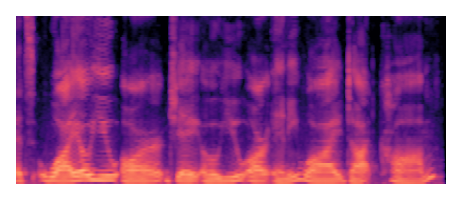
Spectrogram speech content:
that's Y O U R J O U R N E Y.com,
